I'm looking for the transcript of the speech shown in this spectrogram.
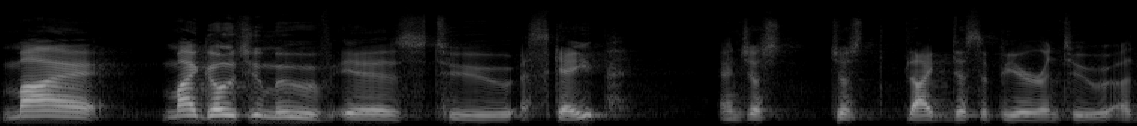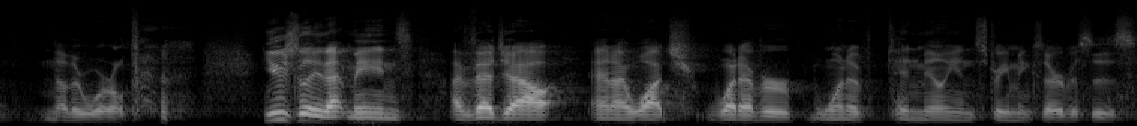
my, my go to move is to escape and just just like disappear into another world. Usually that means I veg out and I watch whatever one of 10 million streaming services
